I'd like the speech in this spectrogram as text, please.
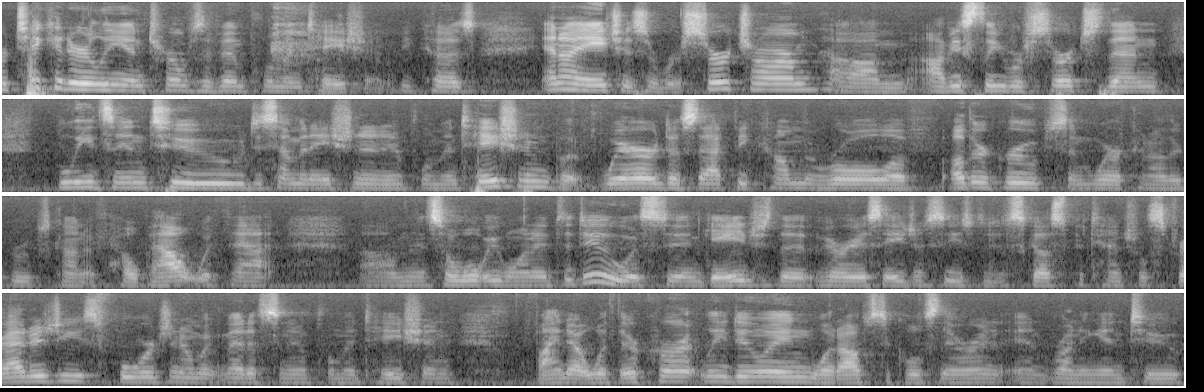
particularly in terms of implementation, because NIH is a research arm. Um, Obviously, research then bleeds into dissemination and implementation, but where does that become the role of other groups, and where can other groups kind of help out with that? Um, And so what we wanted to do was to engage the various agencies to discuss potential strategies for genomic medicine implementation, find out what they're currently doing, what obstacles they're in, in running into,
